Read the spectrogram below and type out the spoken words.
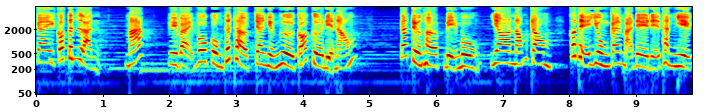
Cây có tính lạnh, mát, vì vậy vô cùng thích hợp cho những người có cửa địa nóng. Các trường hợp bị mụn do nóng trong có thể dùng cây mã đề để thanh nhiệt,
